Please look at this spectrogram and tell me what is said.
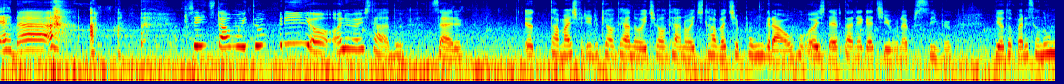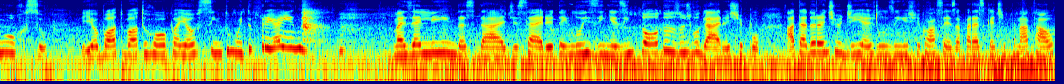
Amsterdã! Gente, tá muito frio! Olha o meu estado. Sério. Eu, tá mais frio do que ontem à noite. Ontem à noite tava tipo um grau. Hoje deve estar tá negativo, não é possível. E eu tô parecendo um urso. E eu boto, boto roupa e eu sinto muito frio ainda. Mas é linda a cidade, sério. E tem luzinhas em todos os lugares. Tipo, até durante o dia as luzinhas ficam acesas. Parece que é tipo Natal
